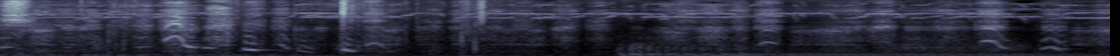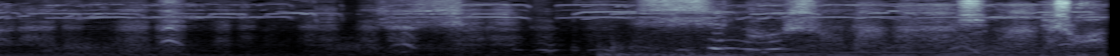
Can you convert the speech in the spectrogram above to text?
嘘。是是老鼠吗？嘘，别说话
